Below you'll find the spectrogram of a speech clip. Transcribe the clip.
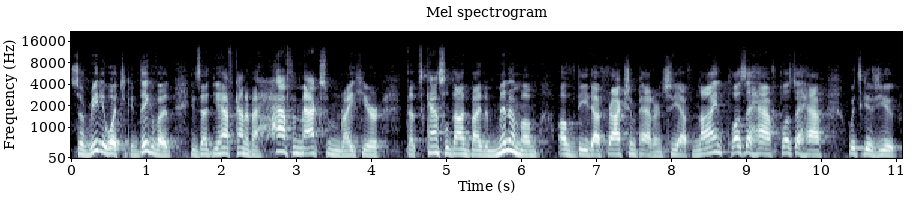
So really what you can think of it is that you have kind of a half a maximum right here that's canceled out by the minimum of the diffraction pattern. So you have 9 plus a half plus a half, which gives you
